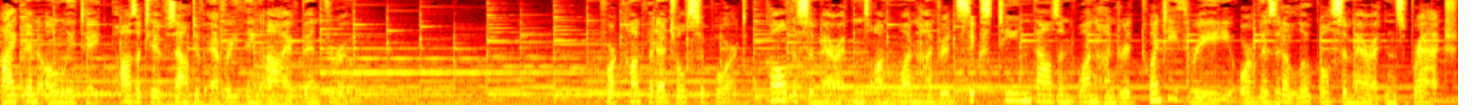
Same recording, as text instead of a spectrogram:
I can only take positives out of everything I've been through. For confidential support, call the Samaritans on 116123 or visit a local Samaritans branch.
